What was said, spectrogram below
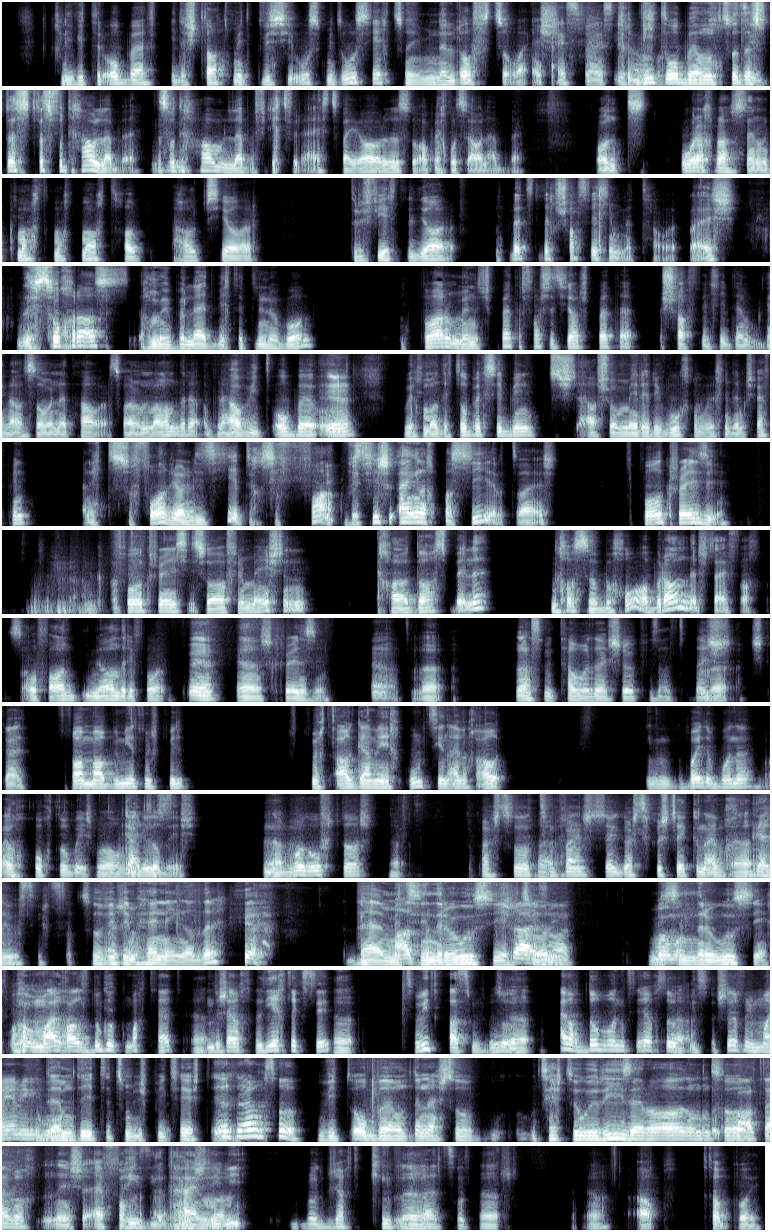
Ein bisschen weiter oben in der Stadt mit gewisser Aus mit Aussicht, so in einem Loft, so weißt Weiss, weiss, ich Weit oben und so. Das, das, das will ich auch leben. Das will Mhm. ich auch leben. Vielleicht für ein, zwei Jahre oder so, aber ich will es auch leben. Und Haben wir gemacht, gemacht, gemacht, halb, halbes Jahr, drei Vierteljahr. Und plötzlich schaffe ich in einem Tower, weißt? Das ist so krass. Ich habe mir überlegt, wie ich da drinnen wohne. Ein paar Monate später, fast ein Jahr später, schaffe ich in dem genau so einem Tower. Es war ein anderer, aber auch weit oben. Und Ja. wo ich mal dort oben war, auch schon mehrere Wochen, wo ich in dem Geschäft bin, habe ich das sofort realisiert. Ich so, fuck, was ist eigentlich passiert, weißt? Voll crazy. Voll crazy. So Affirmation, ich habe das wollen und ich habe es bekommen, aber anders einfach. So auf eine andere Form. Ja. Ja, das ist crazy. ja. Ja, Das mit Tower, da ist schon etwas, Alter. Das Ja. ist, ist geil. Vor allem auch bei mir zum Beispiel. Ich möchte auch gerne, wenn ich umziehen, einfach auch in einem Gebäude wohnen, weil hoch oben ist. wo Geil ist. Wenn du Ja. Morgen aufstehst, Ja. Gehst so Ja. zum Fenster, gehst dich verstecken und einfach eine geile Aussicht. So. So wie Weißt du? beim Henning, oder? Ja. Der mit Alter. seiner Aussicht. Scheiße, sorry. Mann. Mit seiner Aussicht. Wo man auch alles dunkel gemacht hat Ja. und du hast einfach Lichter gesehen. Ja. So wie das. So. Ja. Einfach dumm und ich sehe einfach so Ja. Stell in Miami irgendwo. dem dort zum Beispiel siehst du Ja, äh, einfach so. weit oben und dann hast du so, siehst du ein Riesenrad und so. Halt einfach Das ist einfach riesig. du Geheim, Bro, du bist einfach der King von Ja. der Welt. So. Ja. Ja, ab. Top Boy.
